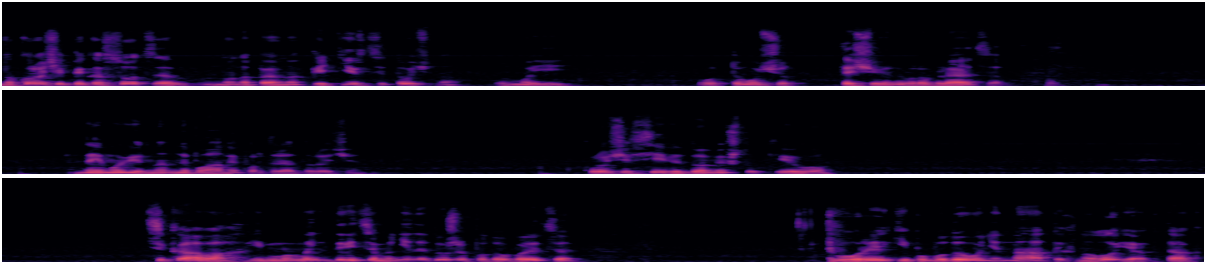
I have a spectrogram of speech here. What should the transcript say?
Ну, коротше, Пікассо це, ну, напевно, в п'ятірці точно в моїй. От, тому що те, що він виробляє, це неймовірно. Непоганий портрет, до речі. Коротше, всі відомі штуки його. Цікаво. Дивіться, мені не дуже подобаються твори, які побудовані на технологіях, так?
